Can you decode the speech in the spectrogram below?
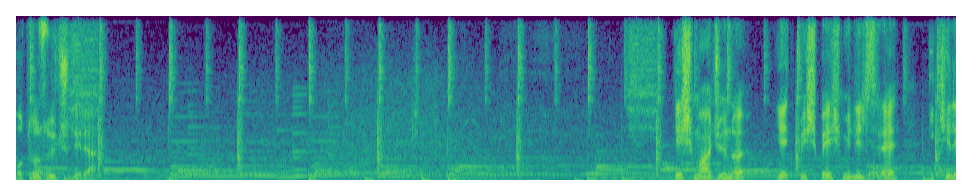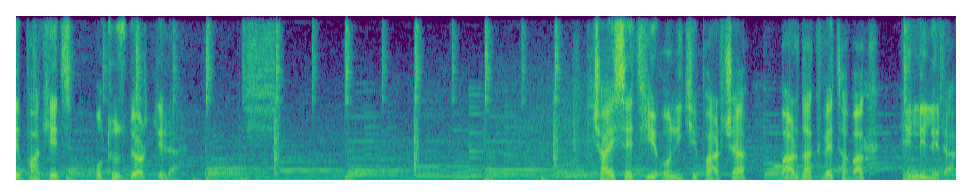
33 lira. Diş macunu 75 mililitre ikili paket 34 lira. Çay seti 12 parça, bardak ve tabak 50 lira.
